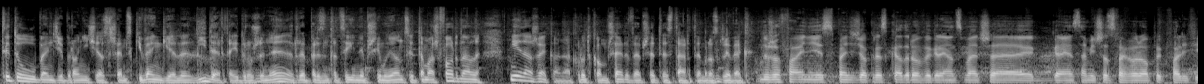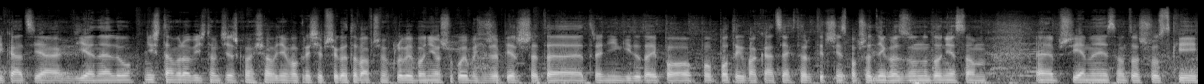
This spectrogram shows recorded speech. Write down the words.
Tytuł będzie bronić Jastrzębski Węgiel. Lider tej drużyny, reprezentacyjny przyjmujący Tomasz Fornal, nie narzeka na krótką przerwę przed startem rozgrywek. Dużo fajnie jest spędzić okres kadrowy grając mecze, grając na Mistrzostwach Europy, kwalifikacjach w INL-u, niż tam robić tą ciężką siłownię w okresie przygotowawczym w klubie, bo nie oszukujmy się, że pierwsze te treningi tutaj po, po, po tych wakacjach teoretycznie z poprzedniego sezonu to nie są e, przyjemne, nie są to szóstki,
